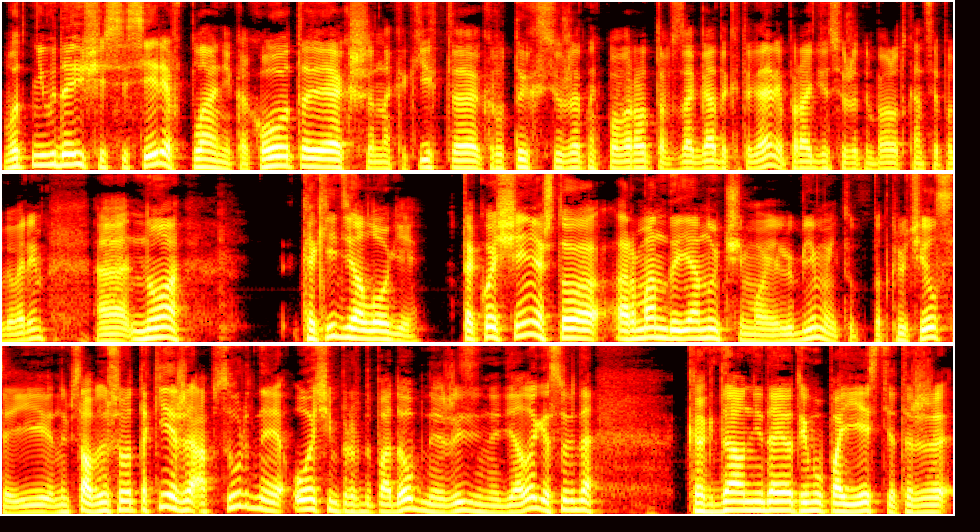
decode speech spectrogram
вот не выдающаяся серия в плане какого-то экшена, каких-то крутых сюжетных поворотов, загадок и так далее. Про один сюжетный поворот в конце поговорим. А, Но какие диалоги? Такое ощущение, что Армандо Януччи, мой любимый, тут подключился и написал, потому что вот такие же абсурдные, очень правдоподобные жизненные диалоги, особенно когда он не дает ему поесть, это же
